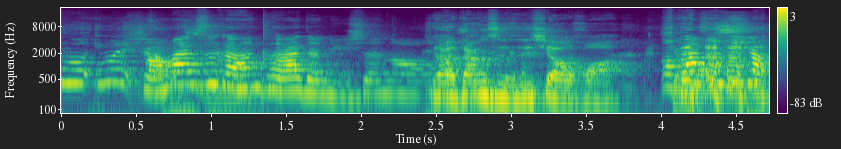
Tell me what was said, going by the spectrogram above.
说，因为小曼是个很可爱的女生哦。那当时是校花，哦她是校，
